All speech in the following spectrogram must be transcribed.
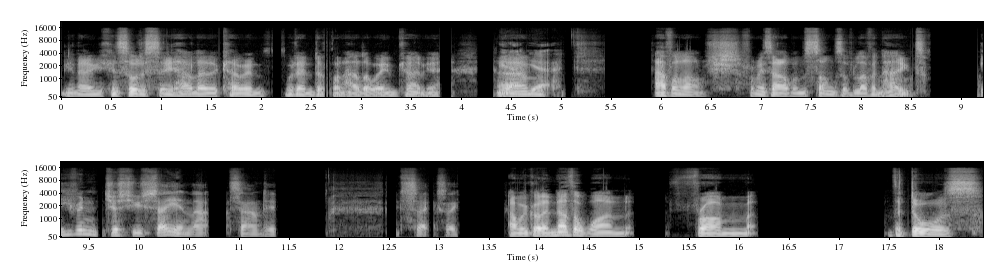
you know, you can sort of see how Leonard Cohen would end up on Halloween, can't you? Yeah, Um, yeah. Avalanche from his album Songs of Love and Hate. Even just you saying that sounded sexy. And we've got another one from The Doors.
